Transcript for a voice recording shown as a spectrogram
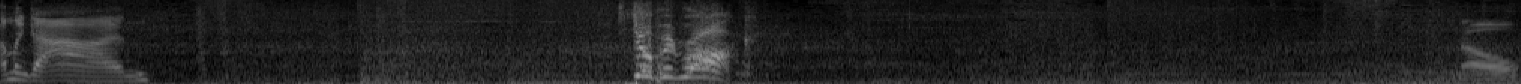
Oh my god. Stupid rock! No.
